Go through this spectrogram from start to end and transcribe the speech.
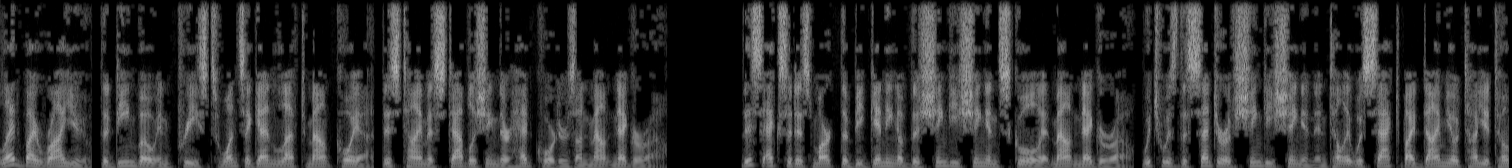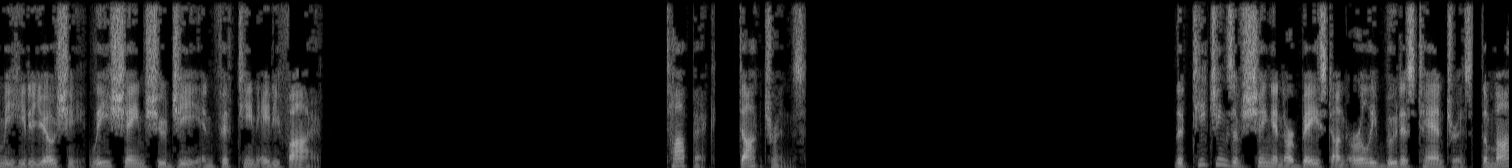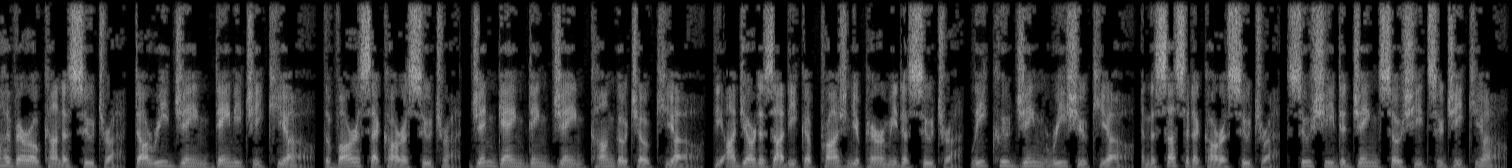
Led by Ryu, the Dinbo-in priests once again left Mount Koya, this time establishing their headquarters on Mount Negoro. This exodus marked the beginning of the Shingi Shingon school at Mount Negoro, which was the center of Shingi Shingon until it was sacked by daimyo Toyotomi Hideyoshi Li Shuji in 1585. Doctrines The teachings of Shingon are based on early Buddhist tantras, the Mahavairocana Sutra, Dari Jing Dainichi Kyo, the Vajrasekhara Sutra, Jin Gang Ding Jing Kongocho Kyo, the Adyardhazadika Prajnaparamita Sutra, Li Ku Jing Rishu Kyo, and the Susiddhikara Sutra, Su Shi De Jing Soshitsuji Kyo.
